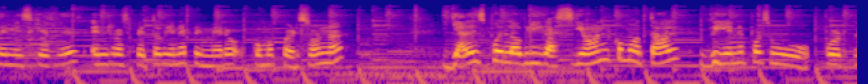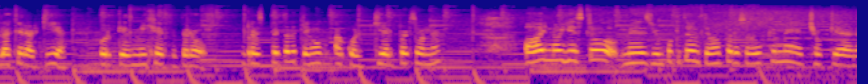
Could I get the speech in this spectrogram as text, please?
de mis jefes, el respeto viene primero como persona, ya después la obligación como tal viene por su por la jerarquía, porque es mi jefe, pero respeto le tengo a cualquier persona. Ay, no, y esto me desvió un poquito del tema, pero es algo que me choquea.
